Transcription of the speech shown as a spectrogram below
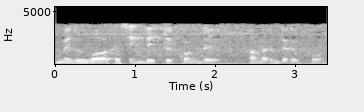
மெதுவாக சிந்தித்துக் கொண்டு அமர்ந்திருப்போம்.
